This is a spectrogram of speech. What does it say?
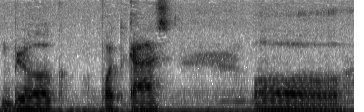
blog, podcast o,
